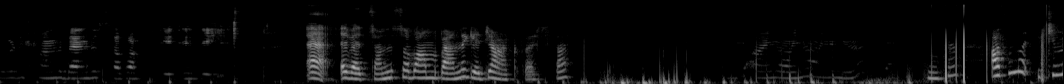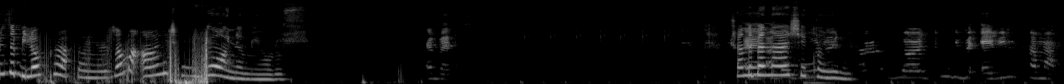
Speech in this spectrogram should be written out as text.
Bu arada şu anda bende sabah gece değil. E, evet sen de sabah mı ben de gece arkadaşlar. Aynı oyunu oynamıyoruz ya. Hı hı. Aslında ikimiz de Blockcraft oynuyoruz ama aynı şeyi oynamıyoruz. Evet. Şu anda Ee, ben her ama şey bu arada koyuyorum. Gördüğüm gibi evim tamam.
